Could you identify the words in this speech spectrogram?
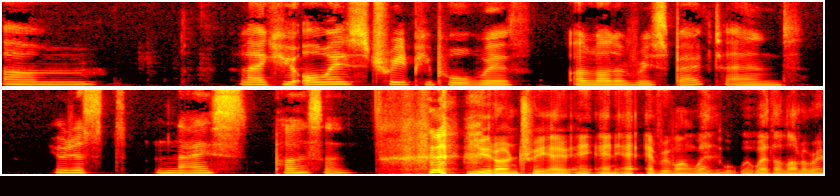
Um, like you always treat people with a lot of respect, and you're just nice person. You don't treat a, a, a- everyone with with a lot of re-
